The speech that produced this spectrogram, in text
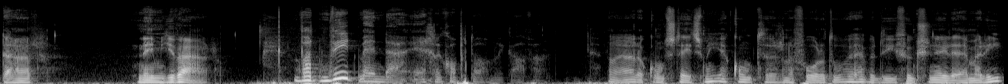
Daar neem je waar. Wat weet men daar eigenlijk op het ogenblik al van? Nou ja, er komt steeds meer komt er naar voren toe. We hebben die functionele MRI,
